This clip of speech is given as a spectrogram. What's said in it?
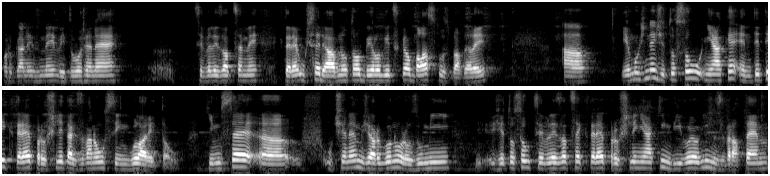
organismy vytvořené civilizacemi, které už se dávno toho biologického balastu zbavily. A je možné, že to jsou nějaké entity, které prošly takzvanou singularitou. Tím se uh, v učeném žargonu rozumí že to jsou civilizace, které prošly nějakým vývojovým zvratem,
